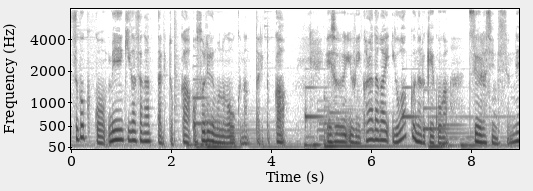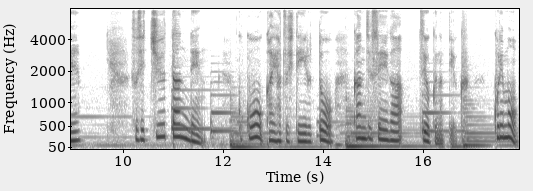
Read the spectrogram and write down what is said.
すごくこう免疫が下がったりとか恐れるものが多くなったりとか、えー、そういうふうに体が弱くなる傾向が強いらしいんですよね。そして中丹田ここを開発していると感受性が強くなっていくこれも、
